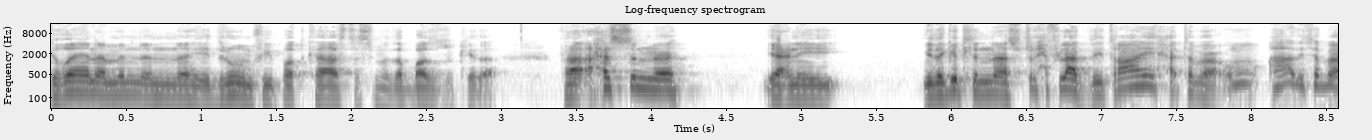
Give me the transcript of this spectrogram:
قضينا من إنه يدرون في بودكاست اسمه ذا باز وكذا. فأحس إنه يعني اذا قلت للناس وش الحفلات ذي تراهي تبع هذه تبع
